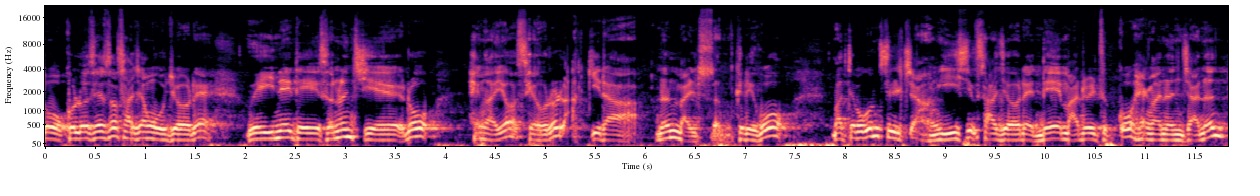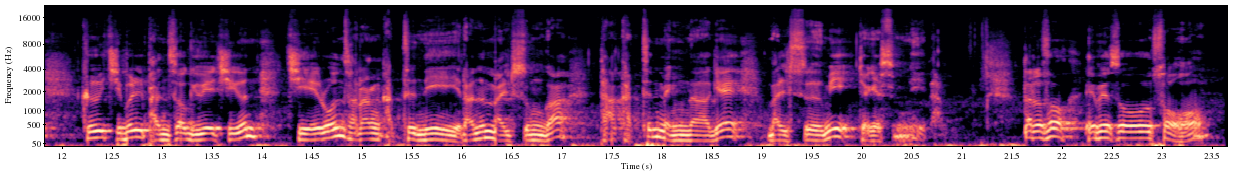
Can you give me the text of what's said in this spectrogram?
또 골로새서 4장 5절에 외인에 대해서는 지혜로 행하여 세월을 아끼라는 말씀 그리고 마태복음 7장 24절에 내 말을 듣고 행하는 자는 그 집을 반석 위에 지은 지혜로운 사람 같으니라는 말씀과 다 같은 맥락의 말씀이 되겠습니다. 따라서 에베소서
